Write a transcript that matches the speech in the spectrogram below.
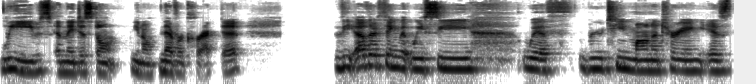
leaves and they just don't, you know, never correct it. The other thing that we see with routine monitoring is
